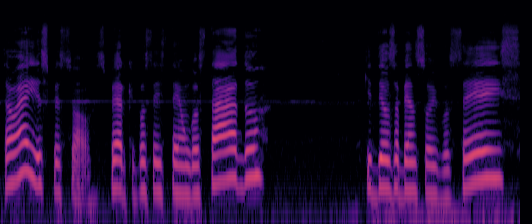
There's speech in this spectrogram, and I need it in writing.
Então é isso, pessoal. Espero que vocês tenham gostado. Que Deus abençoe vocês.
